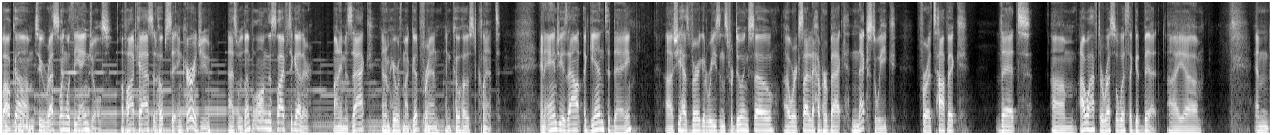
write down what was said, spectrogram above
Welcome to Wrestling with the Angels, a podcast that hopes to encourage you as we limp along this life together. My name is Zach, and I'm here with my good friend and co host Clint. And Angie is out again today. Uh, she has very good reasons for doing so. Uh, we're excited to have her back next week for a topic that um, I will have to wrestle with a good bit. I uh, and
